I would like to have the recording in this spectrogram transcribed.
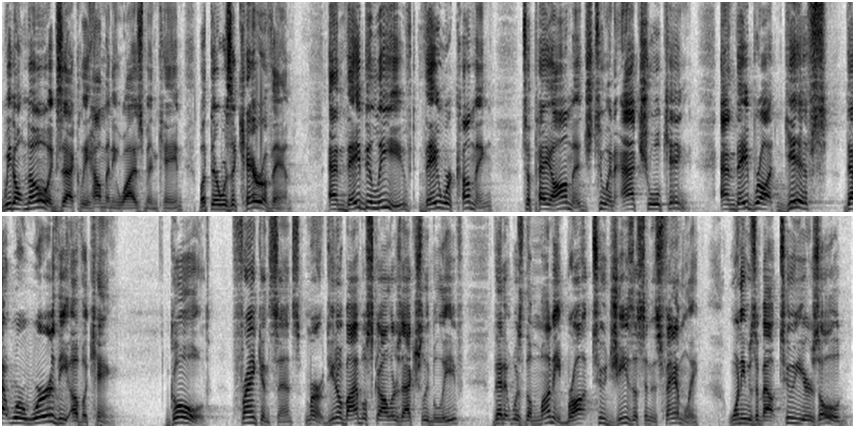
we don't know exactly how many wise men came, but there was a caravan, and they believed they were coming to pay homage to an actual king. And they brought gifts that were worthy of a king gold, frankincense, myrrh. Do you know Bible scholars actually believe that it was the money brought to Jesus and his family when he was about two years old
